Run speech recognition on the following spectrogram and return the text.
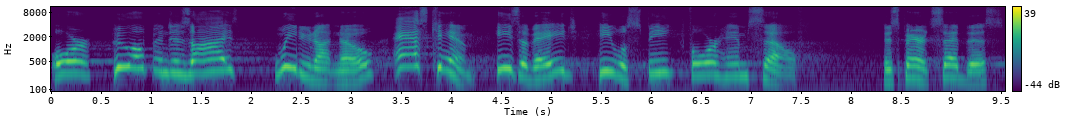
Or who opened his eyes, we do not know. Ask him. He's of age. He will speak for himself. His parents said this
